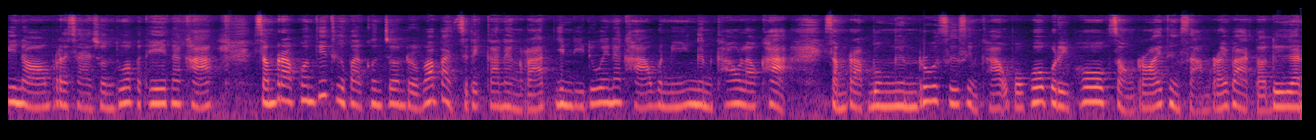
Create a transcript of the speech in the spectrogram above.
พี่น้องประชาชนทั่วประเทศนะคะสำหรับคนที่ถือบัตรคนจนหรือว่าบัตรสวัสดิการแห่งรัฐยินดีด้วยนะคะ วันนี้เงินเข้าแล้วค่ะสำหรับวงเงินรูดซื้อสินค้าอุปโภคบริโภค 200-300 บาทต่อเดือน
